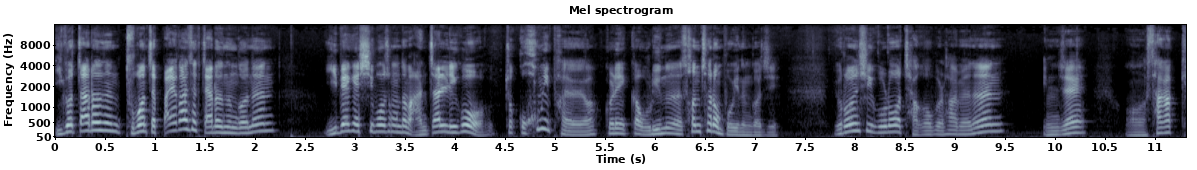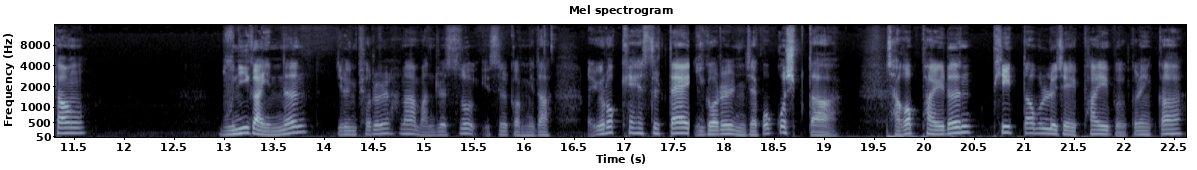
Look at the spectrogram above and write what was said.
이거 자르는 두 번째 빨간색 자르는 거는 200에 15 정도면 안 잘리고 조금 홈이 파여요. 그러니까 우리 눈에 선처럼 보이는 거지. 이런 식으로 작업을 하면은 이제 어, 사각형 무늬가 있는 이름표를 하나 만들 수 있을 겁니다. 이렇게 했을 때 이거를 이제 뽑고 싶다. 작업 파일은 pwj5 그러니까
